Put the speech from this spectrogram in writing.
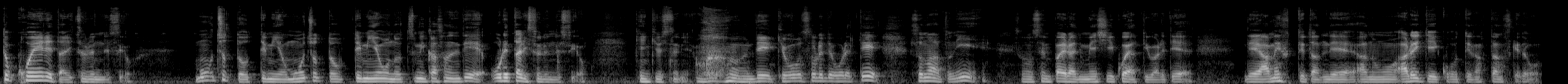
と超えれたりするんですよ。もうちょっと追ってみよう、もうちょっと追ってみようの積み重ねで折れたりするんですよ。研究室に。で、今日それで折れて、その後に、その先輩らに飯行こうやって言われて、で、雨降ってたんで、あの、歩いていこうってなったんですけど、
